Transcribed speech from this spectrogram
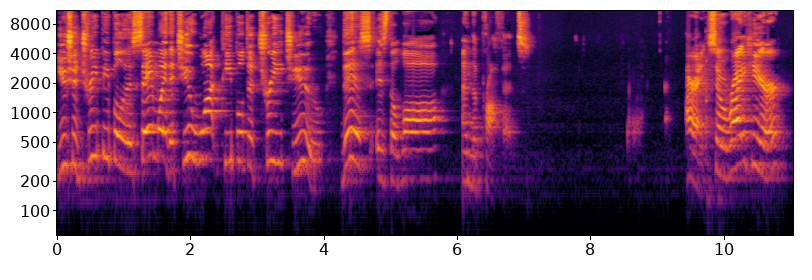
you should treat people the same way that you want people to treat you. This is the law and the prophets. All right, so right here,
